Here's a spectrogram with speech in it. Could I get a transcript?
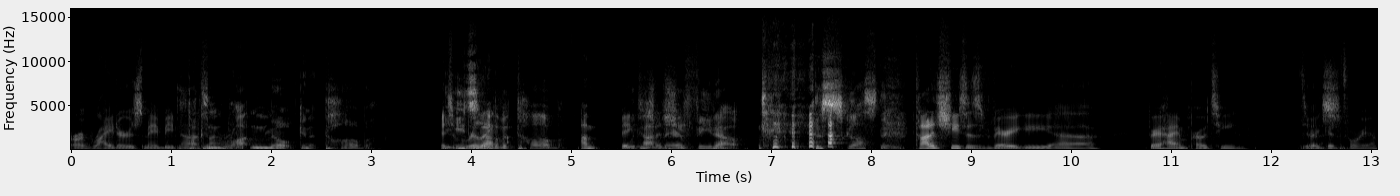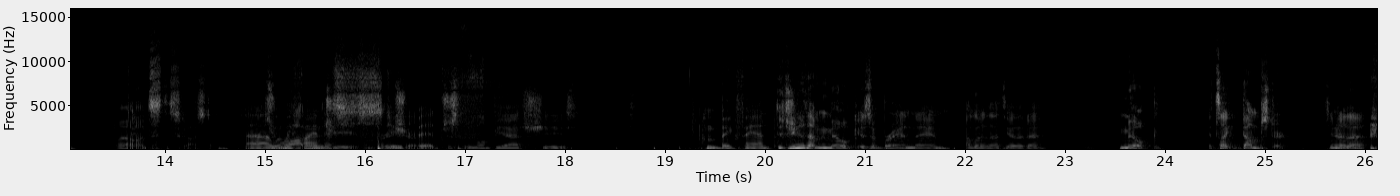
or, or writers maybe. No, that's Fucking not right. rotten milk in a tub. It's he eats really it out of a tub I'm big with cottage his bare cheese. feet out. Disgusting. Cottage cheese is very uh, very high in protein. It's very good for you. Well, it's disgusting. Uh, It's let me rotten find this cheese. I'm pretty sure. stupid. Just lumpy ass cheese. I'm a big fan. Did you know that milk is a brand name? I learned that the other day. Milk. It's like dumpster. Do you know that?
